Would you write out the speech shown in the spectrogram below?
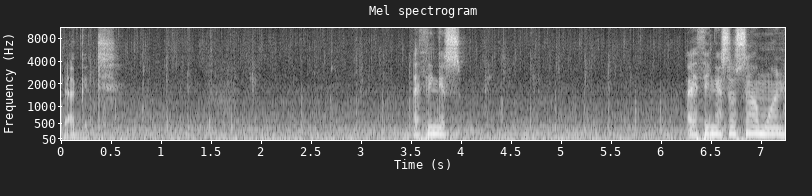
Bucket. I think it's... I think I saw someone.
